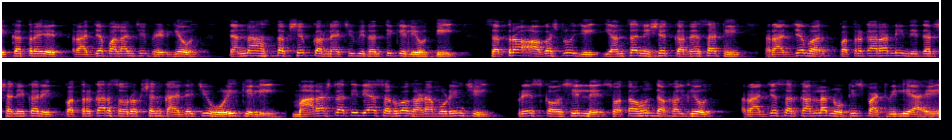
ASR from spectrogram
एकत्र येत राज्यपालांची भेट घेऊन त्यांना हस्तक्षेप करण्याची विनंती केली होती. सतरा ऑगस्ट रोजी यांचा निषेध करण्यासाठी राज्यभर पत्रकारांनी निदर्शने करीत पत्रकार संरक्षण कायद्याची होळी केली. महाराष्ट्रातील या सर्व घडामोडींची प्रेस कौन्सिलने स्वतःहून दखल घेऊन राज्य सरकारला नोटीस पाठविली आहे.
